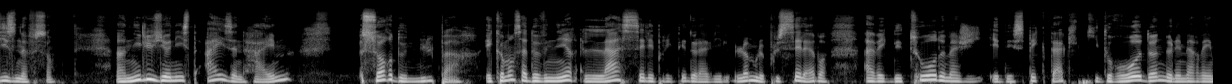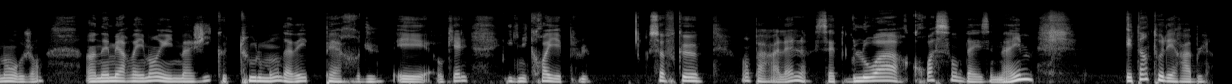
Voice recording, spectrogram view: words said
1900. Un illusionniste Eisenheim sort de nulle part et commence à devenir la célébrité de la ville, l'homme le plus célèbre, avec des tours de magie et des spectacles qui redonnent de l'émerveillement aux gens, un émerveillement et une magie que tout le monde avait perdu et auquel il n'y croyait plus. Sauf que, en parallèle, cette gloire croissante d'Eisenheim est intolérable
